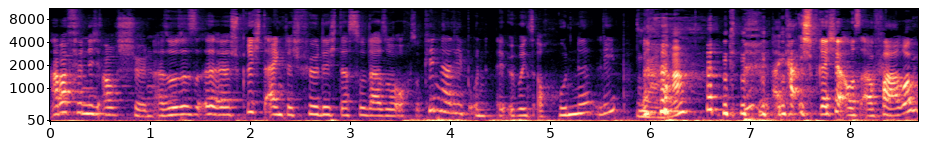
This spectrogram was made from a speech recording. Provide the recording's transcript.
Aber finde ich auch schön. Also das äh, spricht eigentlich für dich, dass du da so auch so kinderlieb und äh, übrigens auch hundelieb. Ja, Ich spreche aus Erfahrung,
